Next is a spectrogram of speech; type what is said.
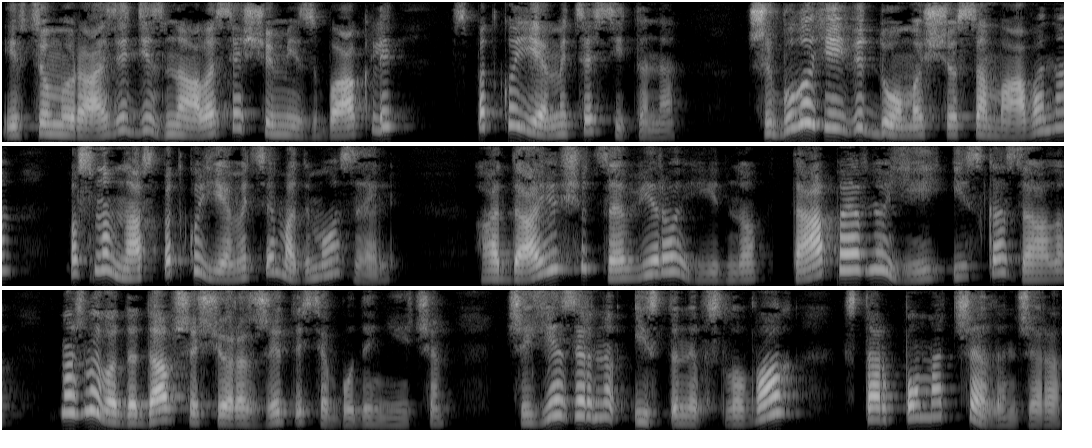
і в цьому разі дізналася, що міс Баклі спадкоємиця Сітона. Чи було їй відомо, що сама вона основна спадкоємиця мадемуазель? Гадаю, що це вірогідно, та, певно, їй і сказала, можливо, додавши, що розжитися буде нічим. Чи є зерно істини в словах старпома Челенджера,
